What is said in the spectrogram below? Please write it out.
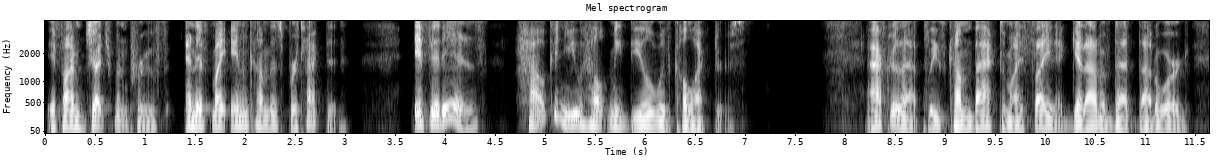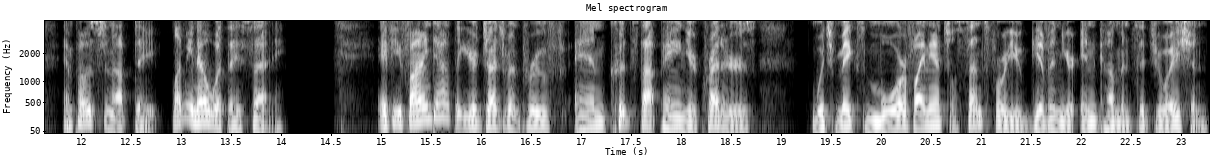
if I'm judgment proof and if my income is protected. If it is, how can you help me deal with collectors? After that, please come back to my site at getoutofdebt.org and post an update. Let me know what they say. If you find out that you're judgment proof and could stop paying your creditors, which makes more financial sense for you given your income and situation,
